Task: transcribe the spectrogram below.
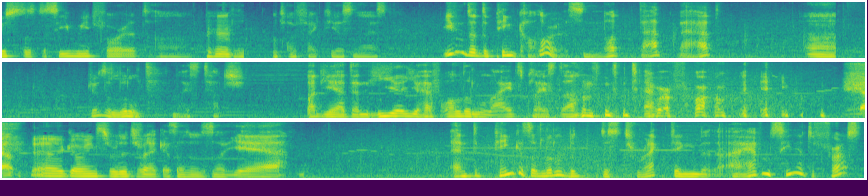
used as the seaweed for it. Uh, Mhm. water effect here is nice. Even the, the pink color is not that bad. Uh, gives a little t- nice touch. But yeah, then here you have all the lights placed down the terraforming. Yeah. uh, going through the track as was, uh, yeah. And the pink is a little bit distracting. I haven't seen it the first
